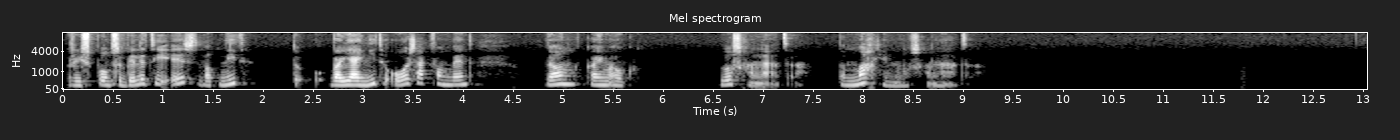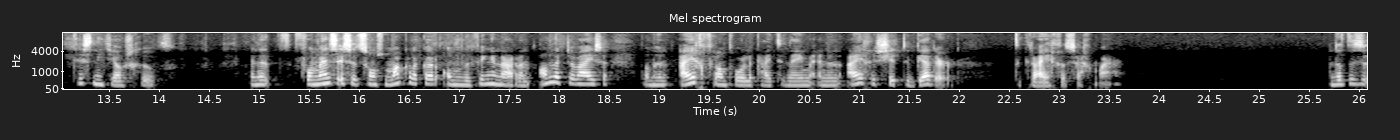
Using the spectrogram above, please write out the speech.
responsibility is, wat niet waar jij niet de oorzaak van bent, dan kan je hem ook los gaan laten. Dan mag je hem los gaan laten. Het is niet jouw schuld. En het, voor mensen is het soms makkelijker om de vinger naar een ander te wijzen dan hun eigen verantwoordelijkheid te nemen en hun eigen shit together te krijgen, zeg maar. En dat is,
